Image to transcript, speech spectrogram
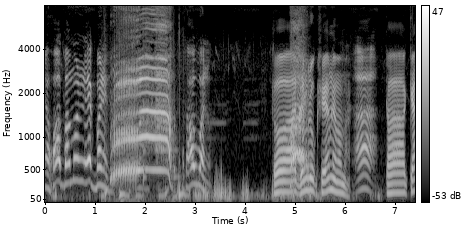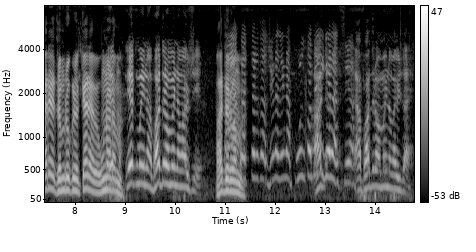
એ હો બ્રાહ્મણ એક ભણી આવવાનું. તો આ જમરૂક છે એમ ને મામા? હા. તો આ ક્યારે જમરૂક ક્યારે આવે? ઉનાળામાં? એક- મહિના ભાદરવા મહિનામાં આવશે. ભાદરવામાં અત્યારે તો ઝીણા ઝીણા ફૂલ તો બેસી ગયેલા છે. આ ભાદરવા મહિનામાં આવી જાય.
